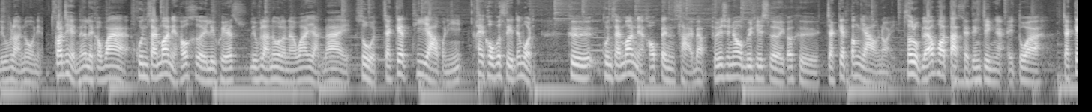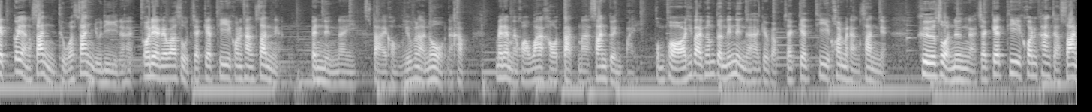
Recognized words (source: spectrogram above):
ลิเวอร์โนเนี่ยก็จะเห็นได้เลยครับว่าคุณไซมอนเนี่ยเขาเคยรีเควสลิเวอร์โนแล้วนะว่าอยากได้สูทแจ็คเก็ตที่ยาวกว่านี้ให้ cover seat ได้หมด คือคุณไซมอนเนี่ยเขาเป็นสายแบบ traditional British เลยก็คือแจ็คเก็ตต้องยาวหน่อย สรุปแล้วพอตัดเสร็จจริงๆอะไอตัวแจ็คเก็ตก็ยังสั้นถือว่าสั้นอยู่ดีนะฮะก็เรียกได้ว่าสูตรแจ็คเก็ตที่ค่อนข้างสั้นเนี่ยเป็นหนึ่งในสไตล์ของลิเวอร์โนนะครับไม่ได้หมายความว่าเขาตัดมาสั้นเกินไป ผมขออธิบายเพิ่มเติมนิดนึงนะฮะเกี่ยวกับแจ็คเก็ตที่ค่อนมาทางสั้นเนี่ยคือส่วนหนึ่งอะแจ็คเก็ตที่ค่อนข้างจะสั้น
